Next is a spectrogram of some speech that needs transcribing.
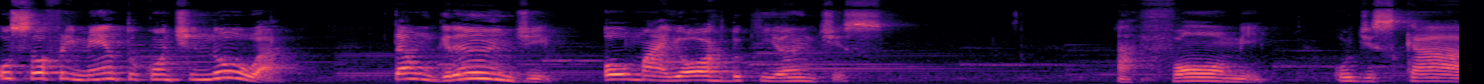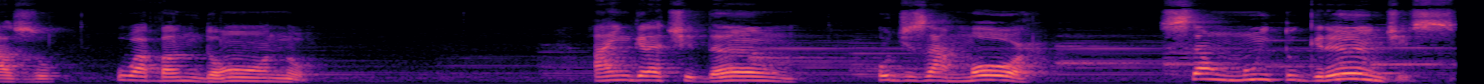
O sofrimento continua tão grande ou maior do que antes. A fome, o descaso, o abandono, a ingratidão, o desamor são muito grandes.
